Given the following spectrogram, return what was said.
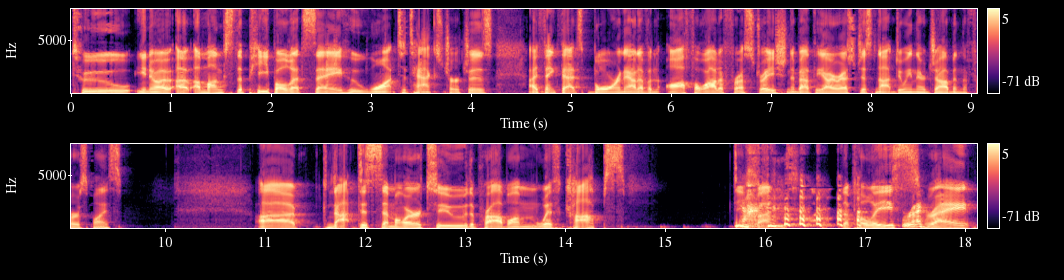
to, you know, amongst the people, let's say, who want to tax churches, I think that's born out of an awful lot of frustration about the IRS just not doing their job in the first place. Uh, not dissimilar to the problem with cops, defund the police, right? right?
